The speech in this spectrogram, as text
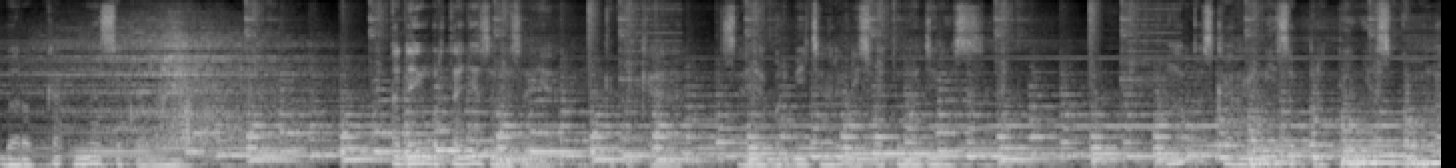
barokahnya sekolah. Ada yang bertanya sama saya ketika saya berbicara di suatu majelis. Mengapa sekarang ini sepertinya sekolah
